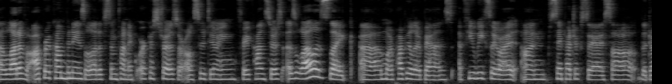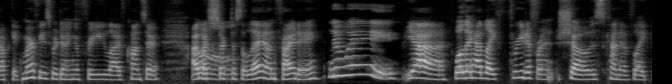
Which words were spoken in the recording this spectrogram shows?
A lot of opera companies, a lot of symphonic orchestras are also doing free concerts, as well as like uh, more popular bands. A few weeks ago, I, on St. Patrick's Day, I saw the Dropkick Murphys were doing a free live concert. I watched Aw. Cirque du Soleil on Friday. No way. Yeah, well, they had like three different shows, kind of like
